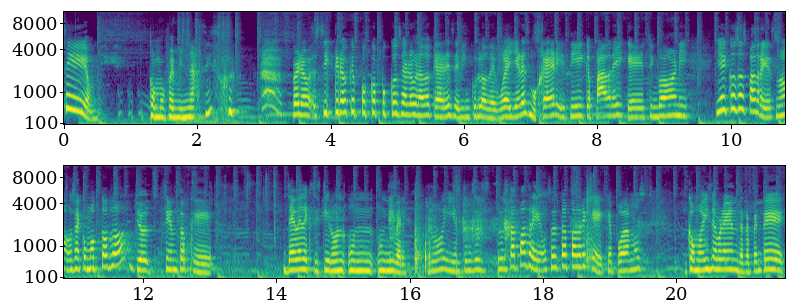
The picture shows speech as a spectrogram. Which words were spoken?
si como feminazis, pero sí creo que poco a poco se ha logrado crear ese vínculo de, güey, eres mujer y sí, qué padre y qué chingón y, y hay cosas padres, ¿no? O sea, como todo, yo siento que debe de existir un, un- un nivel, ¿no? Y entonces, pues está padre, o sea, está padre que, que podamos, como dice Bren, de repente,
